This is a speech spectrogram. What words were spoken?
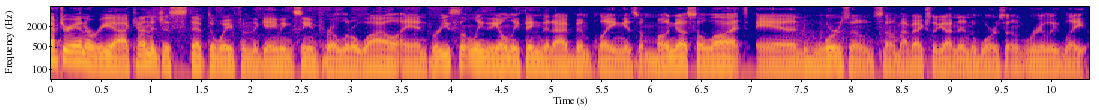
After Anarea, I kind of just stepped away from the gaming scene for a little while, and recently the only thing that I've been playing is Among Us a lot and Warzone some. I've actually gotten into Warzone really late.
